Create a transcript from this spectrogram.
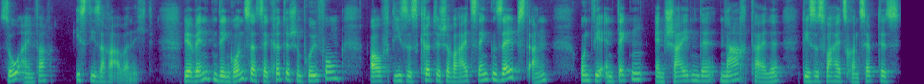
So einfach ist die Sache aber nicht. Wir wenden den Grundsatz der kritischen Prüfung auf dieses kritische Wahrheitsdenken selbst an und wir entdecken entscheidende Nachteile dieses Wahrheitskonzeptes,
